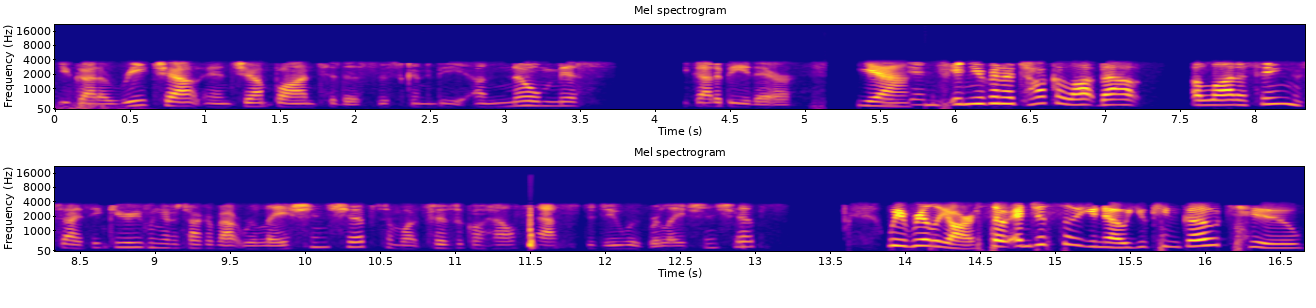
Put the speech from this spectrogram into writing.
you got to reach out and jump onto this. This is going to be a no miss. You got to be there. Yeah. And, and you're going to talk a lot about a lot of things. I think you're even going to talk about relationships and what physical health has to do with relationships. We really are. So, and just so you know, you can go to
